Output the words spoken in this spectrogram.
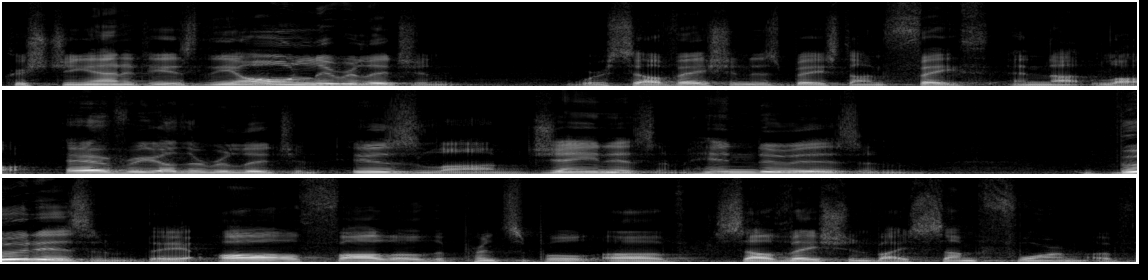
Christianity is the only religion where salvation is based on faith and not law. Every other religion, Islam, Jainism, Hinduism, Buddhism, they all follow the principle of salvation by some form of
